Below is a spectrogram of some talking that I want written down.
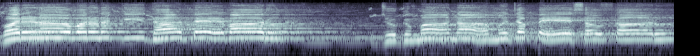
વર્ણાવરણ કીધા તે વારું. જુગમાં નામ જપે સૌતારું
